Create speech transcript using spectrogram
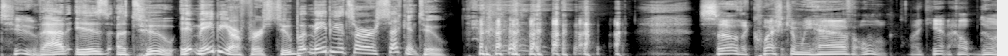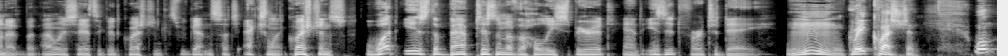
two. That is a two. It may be our first two, but maybe it's our second two. so the question we have, oh, I can't help doing it, but I always say it's a good question because we've gotten such excellent questions. What is the baptism of the Holy Spirit and is it for today? Mm, great question. Well,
